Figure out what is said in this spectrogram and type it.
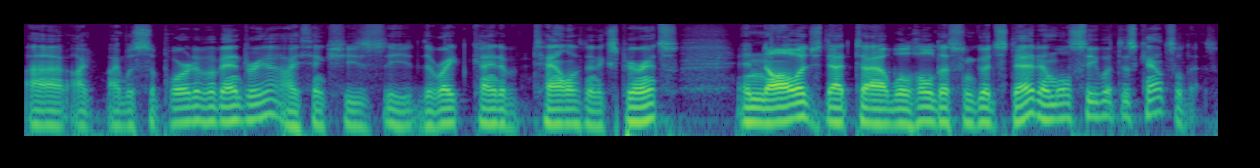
Uh, I, I, was supportive of Andrea. I think she's the, the right kind of talent and experience and knowledge that uh, will hold us in good stead, and we'll see what this council does.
